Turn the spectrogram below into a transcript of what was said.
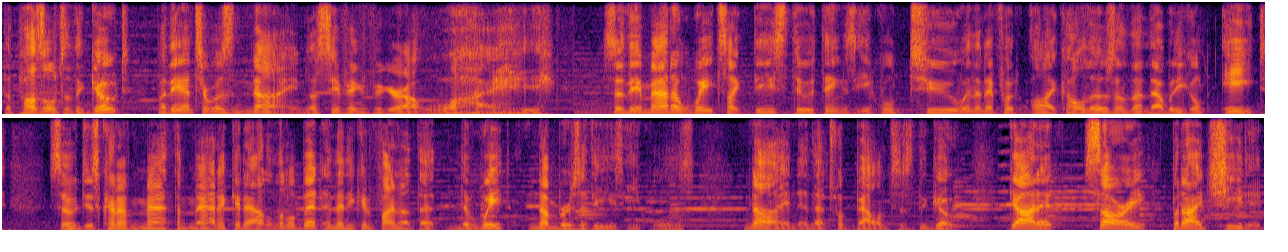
the puzzle to the goat, but the answer was nine. Let's see if we can figure out why. so the amount of weights, like these two things equal two, and then I put all I call those, and then that would equal eight. So just kind of mathematic it out a little bit, and then you can find out that the weight numbers of these equals nine, and that's what balances the goat. Got it. Sorry, but I cheated.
